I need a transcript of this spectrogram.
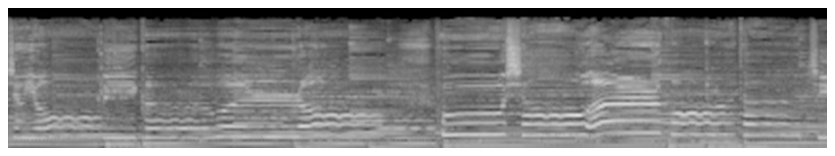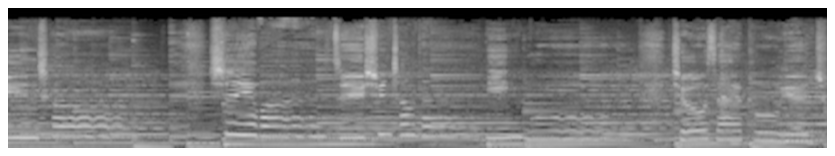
想有一个温柔呼啸而过的警车，是夜晚最寻常的一幕，就在不远处，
